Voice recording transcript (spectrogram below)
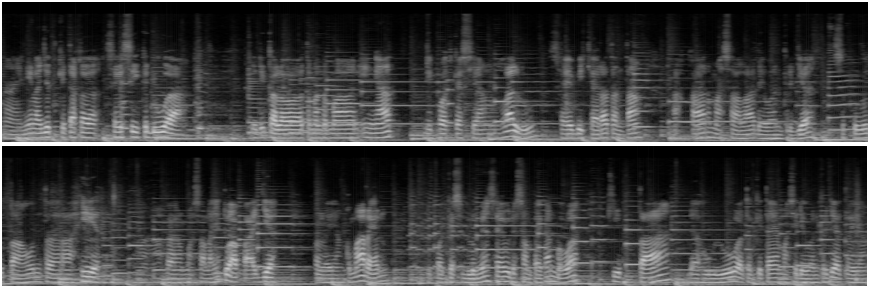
Nah ini lanjut kita ke sesi kedua. Jadi kalau teman-teman ingat di podcast yang lalu saya bicara tentang akar masalah Dewan Kerja 10 tahun terakhir. Nah, akar masalahnya itu apa aja? Kalau yang kemarin di podcast sebelumnya saya udah sampaikan bahwa kita dahulu atau kita yang masih Dewan Kerja atau yang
